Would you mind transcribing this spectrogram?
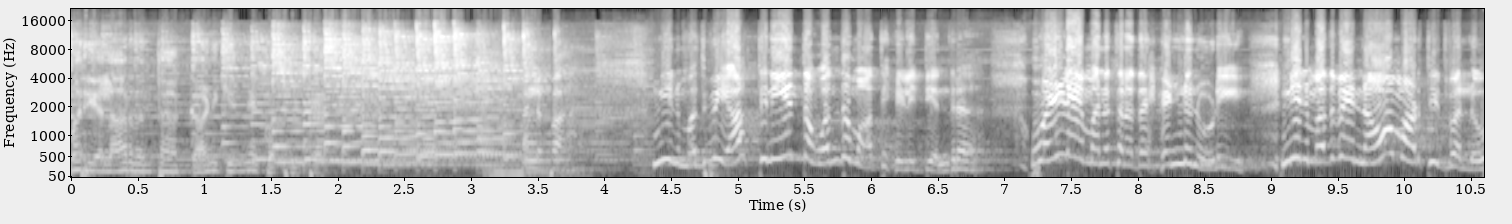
ಮರೆಯಲಾರದಂತಹ ಕಾಣಿಕೆಯನ್ನೇ ಕೊಟ್ಬಿಟ್ಟೆ. ಅಲ್ಲಪ್ಪ ನೀನು ಮದುವೆ ಆಗ್ತೀನಿ ಅಂತ ಒಂದು ಮಾತು ಹೇಳಿದ್ದೆ ಅಂದ್ರ ಒಳ್ಳೆ ಮನೆತನದ ಹೆಣ್ಣು ನೋಡಿ ನೀನು ಮದುವೆ ನಾವು ಮಾಡ್ತಿದ್ವಲ್ಲೋ?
